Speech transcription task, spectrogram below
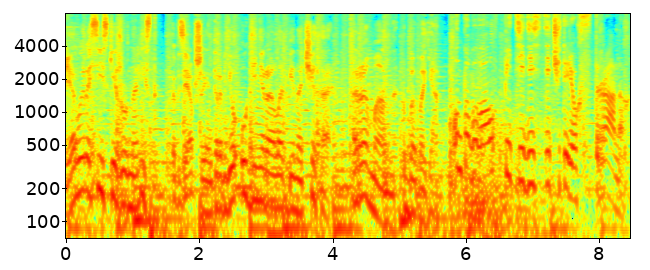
Первый российский журналист, взявший интервью у генерала Пиночета, Роман Бабаян. Он побывал в 54 странах,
